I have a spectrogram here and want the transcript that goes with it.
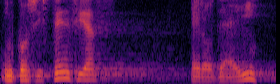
inconsistencias pero de ahí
